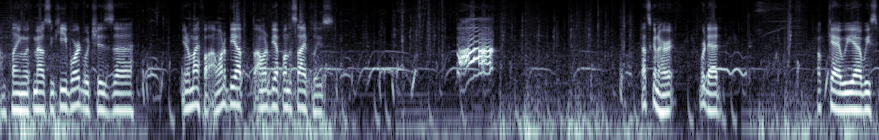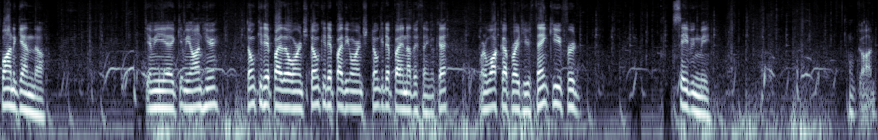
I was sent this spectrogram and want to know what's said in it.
I'm playing with mouse and keyboard, which is, uh, you know, my fault. I want to be up. I want to be up on the side, please. That's gonna hurt. We're dead. Okay, we uh, we spawn again though. Get me uh, get me on here. Don't get hit by the orange. Don't get hit by the orange. Don't get hit by another thing. Okay. We're gonna walk up right here. Thank you for saving me. Oh God.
